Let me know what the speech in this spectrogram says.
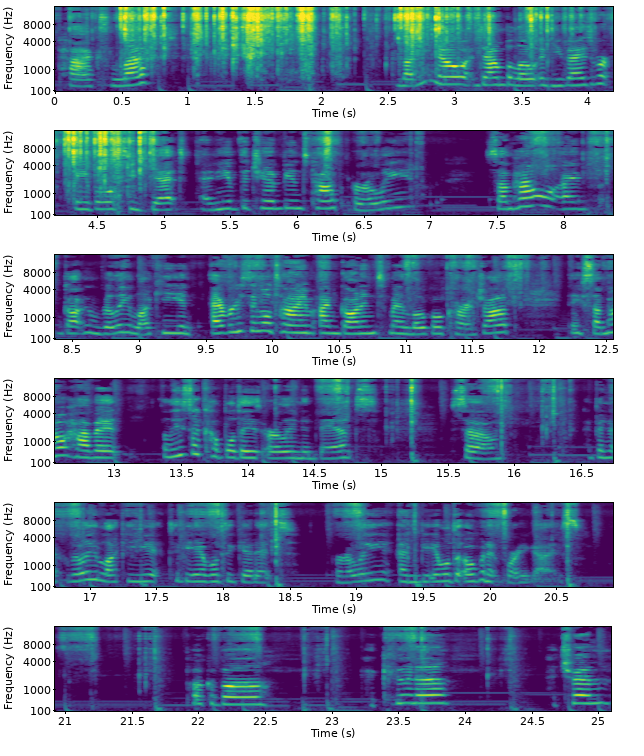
packs left. Let me know down below if you guys were able to get any of the Champions Path early. Somehow I've gotten really lucky and every single time I've gone into my local card shop, they somehow have it at least a couple days early in advance. So I've been really lucky to be able to get it early and be able to open it for you guys. Pokeball, Kakuna, Hatterene,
